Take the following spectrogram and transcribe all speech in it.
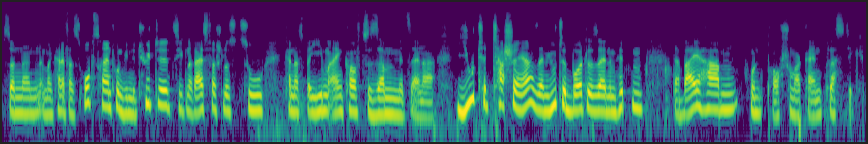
sondern man kann einfach das Obst reintun wie eine Tüte, zieht einen Reißverschluss zu, kann das bei jedem Einkauf zusammen mit seiner Jute-Tasche, ja, seinem Jutebeutel, seinem Hippen dabei haben und braucht schon mal keinen Plastik.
